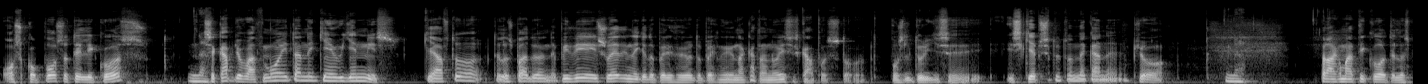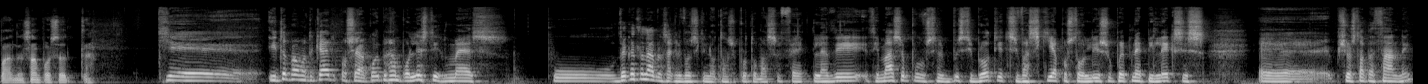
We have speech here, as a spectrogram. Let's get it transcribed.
ο σκοπός, ο τελικός ναι. σε κάποιο βαθμό ήταν και ευγενής. Και αυτό τέλος πάντων, επειδή σου έδινε και το περιθώριο το παιχνίδι να κατανοήσεις κάπως πώς λειτουργήσε η σκέψη του, τον έκανε πιο ναι. πραγματικό τέλος πάντων, σαν ποσότητα. Και ήταν πραγματικά εντυπωσιακό. Υπήρχαν πολλές στιγμές που δεν καταλάβαινες ακριβώς τι γινόταν στο πρώτο Mass Effect. Δηλαδή, θυμάσαι που στην πρώτη τη βασική αποστολή σου πρέπει να επιλέξεις ε, ποιος θα πεθάνει.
